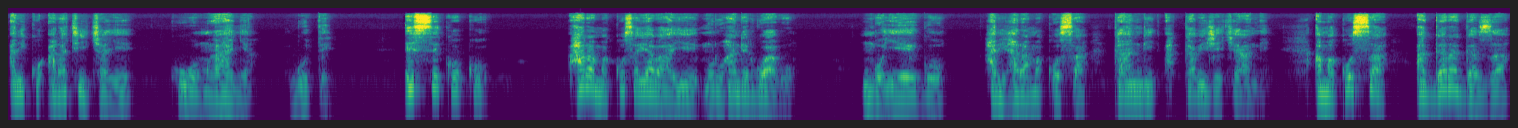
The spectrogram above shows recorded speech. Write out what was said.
ariko aracyicaye ku uwo mwanya gute? Ese koko hari amakosa yabaye mu ruhande rwabo. Ngo yego hari hari amakosa kandi akabije cyane. Amakosa agaragaza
